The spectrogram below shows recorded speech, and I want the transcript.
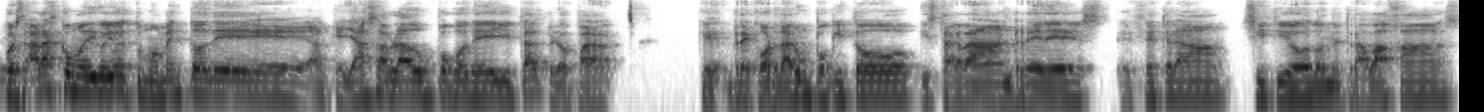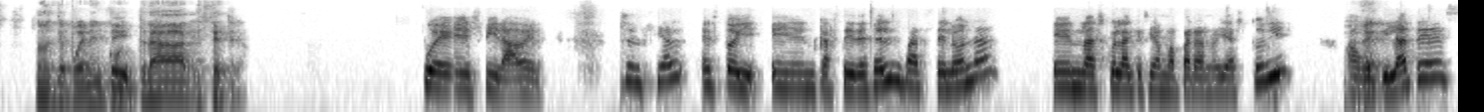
Pues ahora es como digo yo, tu momento de, aunque ya has hablado un poco de ello y tal, pero para que recordar un poquito Instagram, redes, etcétera, sitio donde trabajas, donde te pueden encontrar, etcétera. Pues mira, a ver, esencial, estoy en Castelldefels, Barcelona, en la escuela que se llama Paranoia Study. Hago pilates,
